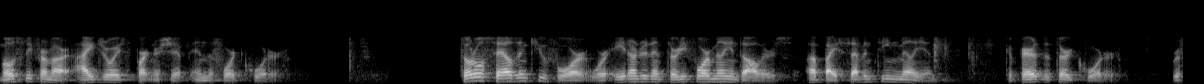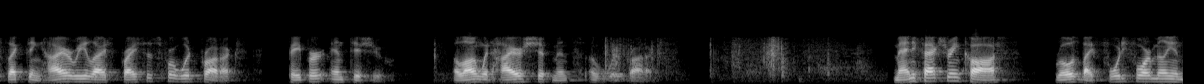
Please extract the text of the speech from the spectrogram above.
mostly from our I-Joist partnership in the fourth quarter. Total sales in Q4 were $834 million, up by 17 million compared to the third quarter, reflecting higher realized prices for wood products, paper, and tissue, along with higher shipments of wood products. Manufacturing costs rose by $44 million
